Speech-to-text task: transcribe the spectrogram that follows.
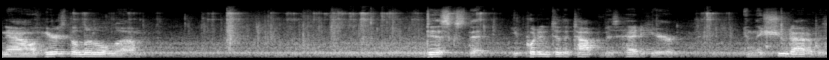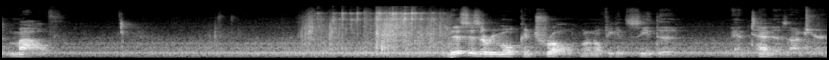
Now here's the little uh, discs that you put into the top of his head here and they shoot out of his mouth. This is a remote control. I don't know if you can see the antennas on here.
